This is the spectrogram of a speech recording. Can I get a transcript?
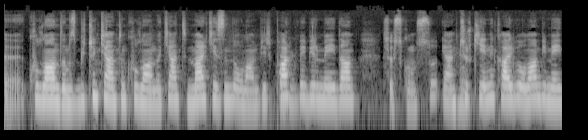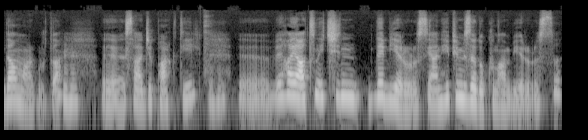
e, kullandığımız, bütün kentin kullandığı, kentin merkezinde olan bir park ve bir meydan söz konusu. Yani Türkiye'nin kalbi olan bir meydan var burada. E, sadece park değil. E, ve hayatın içinde bir yer orası. Yani hepimize dokunan bir yer orası.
